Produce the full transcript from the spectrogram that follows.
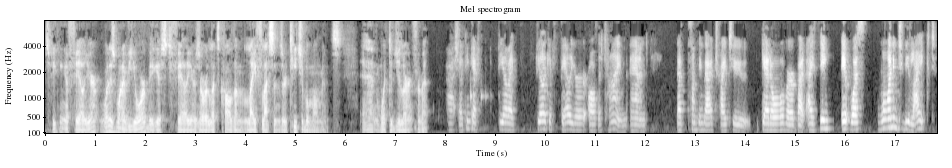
Speaking of failure, what is one of your biggest failures, or let's call them life lessons or teachable moments? And what did you learn from it? Gosh, I think I feel like feel like a failure all the time, and that's something that I try to get over. But I think it was wanting to be liked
